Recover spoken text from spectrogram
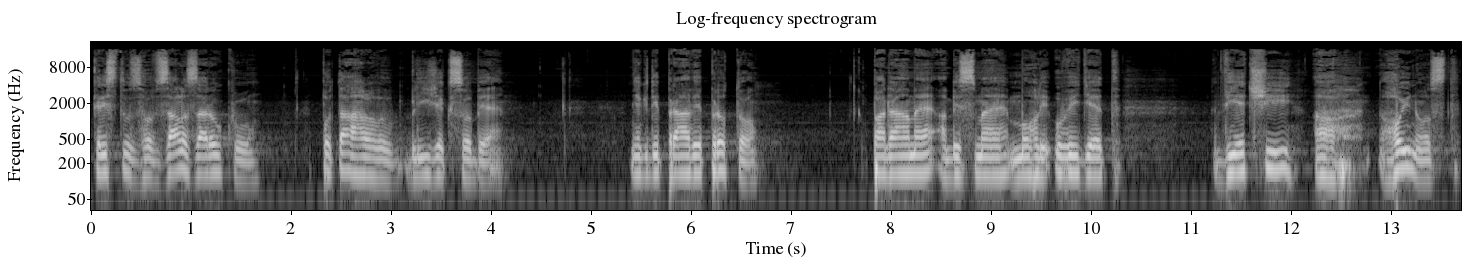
Kristus ho vzal za ruku, potáhl ho blíže k sobě. Někdy právě proto padáme, aby jsme mohli uvidět větší a hojnost,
